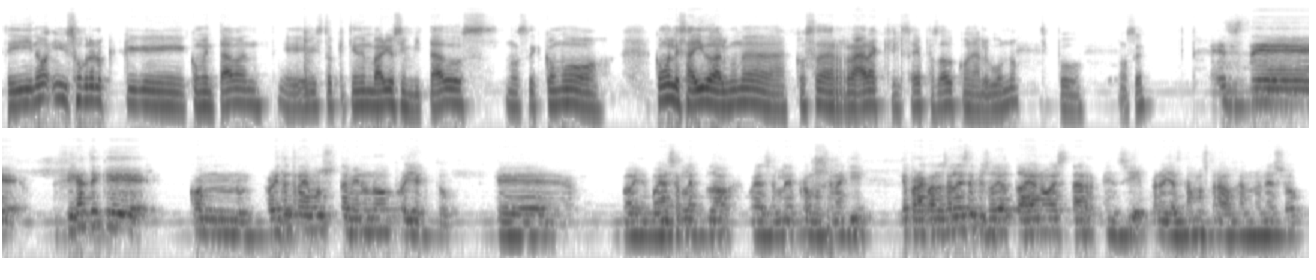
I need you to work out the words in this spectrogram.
Sí, no, y sobre lo que comentaban, he visto que tienen varios invitados, no sé cómo, cómo les ha ido alguna cosa rara que les haya pasado con alguno, tipo, no sé. Este, fíjate que con, ahorita traemos también un nuevo proyecto que voy, a hacerle blog, voy a hacerle promoción aquí, que para cuando sale este episodio todavía no va a estar en sí, pero ya estamos trabajando en eso.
